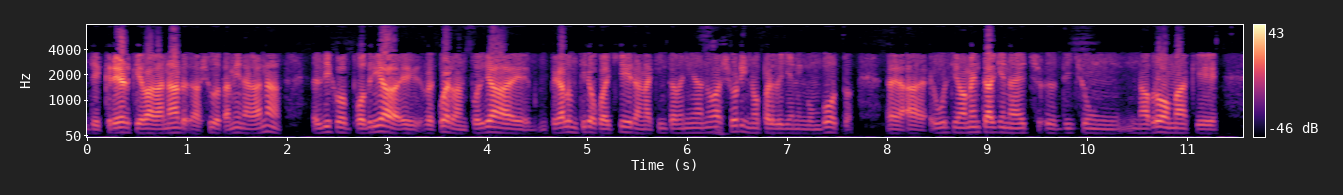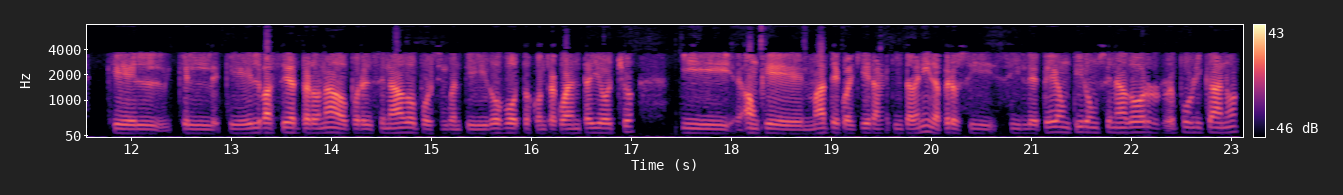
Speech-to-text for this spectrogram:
de creer que va a ganar ayuda también a ganar. Él dijo, podría, eh, recuerdan, podría eh, pegarle un tiro a cualquiera en la Quinta Avenida de Nueva York y no perdería ningún voto. Eh, ah, últimamente alguien ha hecho, dicho una broma que que, el, que, el, que él va a ser perdonado por el Senado por 52 votos contra 48 y aunque mate cualquiera en la Quinta Avenida, pero si, si le pega un tiro a un senador republicano,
